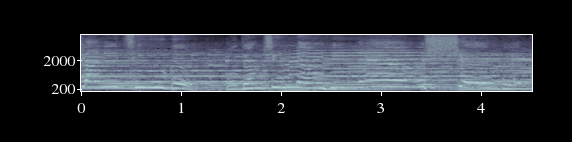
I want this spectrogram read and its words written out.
Johnny Too Good, well don't you know he never shirks.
